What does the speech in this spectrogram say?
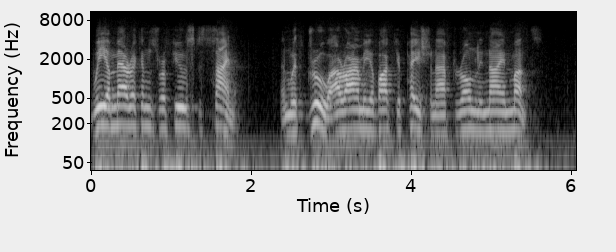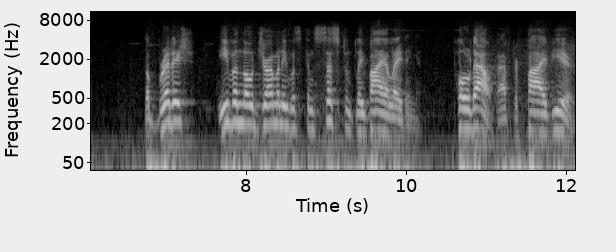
we Americans refused to sign it and withdrew our army of occupation after only nine months. The British, even though Germany was consistently violating it, pulled out after five years.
